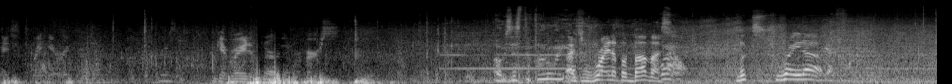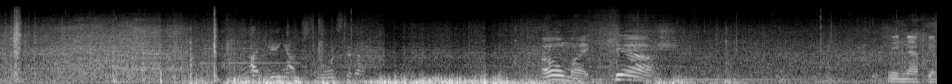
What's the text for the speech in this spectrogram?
Okay, right here, right here. Get ready to throw it in reverse. Oh, is this the funnel right? It's right up above us. Wow. Look straight up. I'm getting out just one step out. Oh my gosh. Need a napkin.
